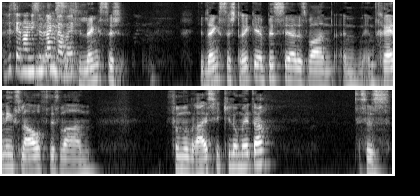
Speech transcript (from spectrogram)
Du bist ja noch nicht die so lange dabei. Die längste, die längste Strecke bisher, das war ein, ein, ein Trainingslauf, das waren 35 Kilometer. Das ist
